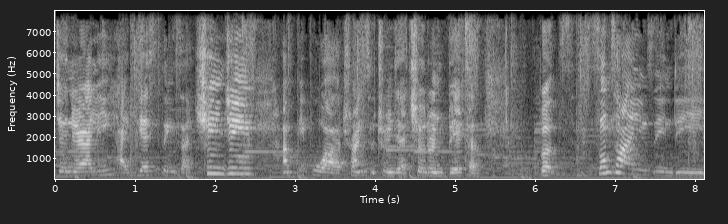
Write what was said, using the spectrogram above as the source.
generally, I guess things are changing and people are trying to train their children better. But sometimes in the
